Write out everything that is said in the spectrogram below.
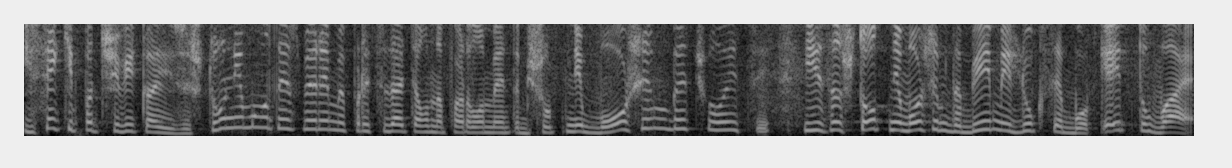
и всеки път ще вика и защо не мога да избереме председател на парламента? Защото не можем, бе, човеци. И защото не можем да бием и Люксембург. Ей, това е.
